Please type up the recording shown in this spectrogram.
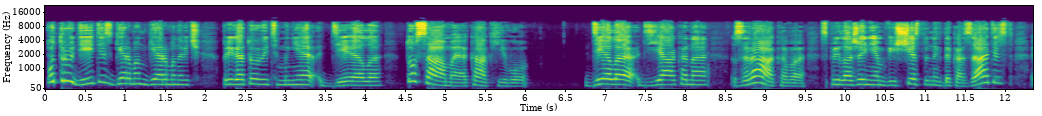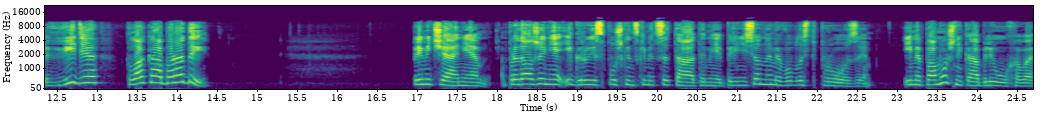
«Потрудитесь, Герман Германович, приготовить мне дело, то самое, как его, дело дьякона Зракова с приложением вещественных доказательств в виде клока бороды». Примечание. Продолжение игры с пушкинскими цитатами, перенесенными в область прозы. Имя помощника Облеухова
